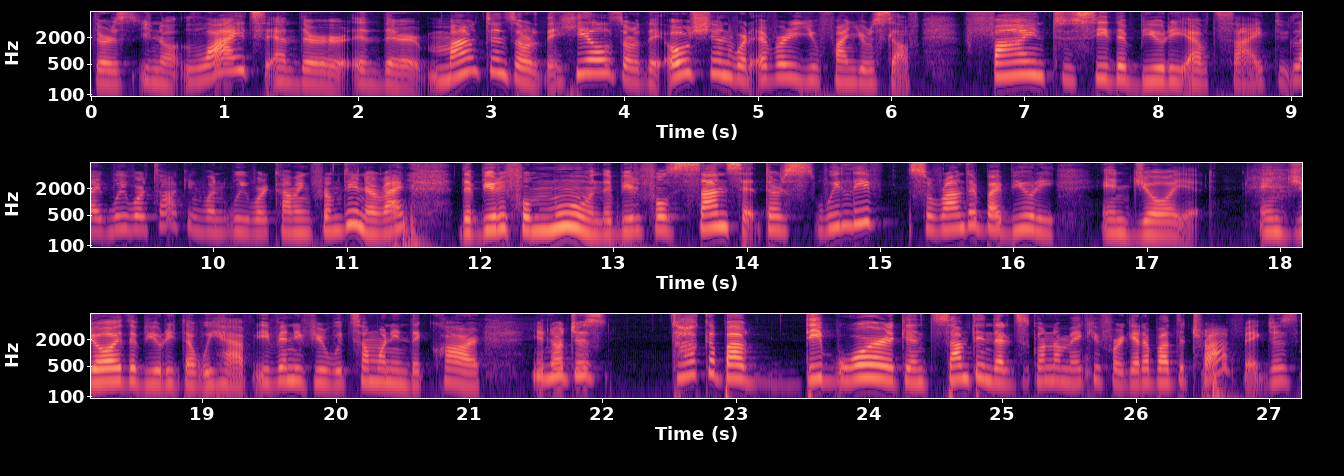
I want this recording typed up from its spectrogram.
There's, you know, lights and there and there mountains or the hills or the ocean, whatever you find yourself. Find to see the beauty outside. Like we were talking when we were coming from dinner, right? The beautiful moon, the beautiful sunset. There's we live surrounded by beauty. Enjoy it enjoy the beauty that we have. Even if you're with someone in the car you know just talk about deep work and something that's going to make you forget about the traffic. Just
